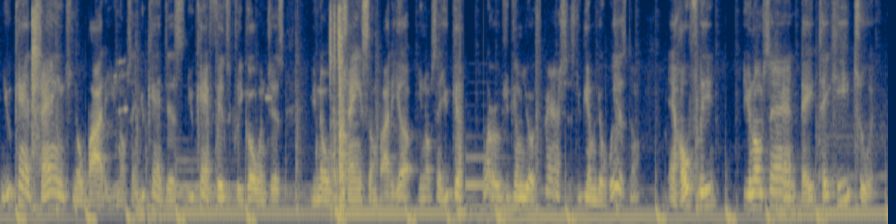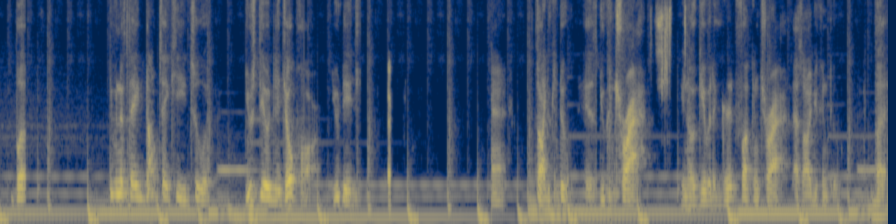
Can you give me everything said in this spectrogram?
you can't change nobody. You know what I'm saying? You can't just you can't physically go and just, you know, change somebody up. You know what I'm saying? You get words, you give them your experiences, you give them your wisdom, and hopefully, you know what I'm saying, they take heed to it. But even if they don't take heed to it, you still did your part. You did. And that's all you can do is you can try. You know, give it a good fucking try. That's all you can do. But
